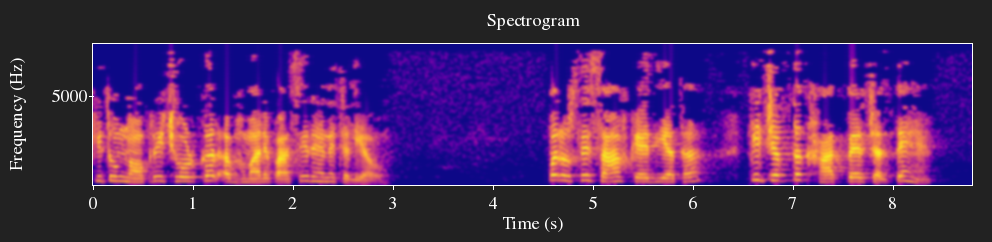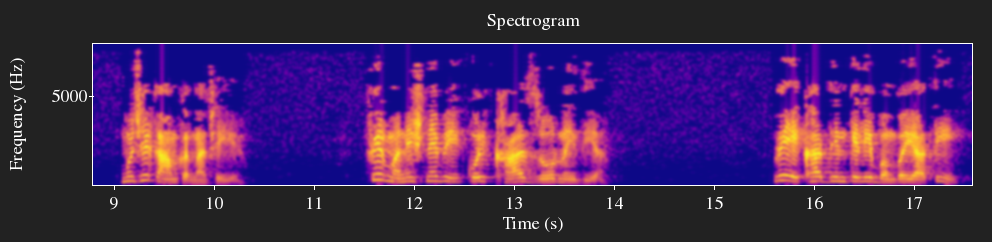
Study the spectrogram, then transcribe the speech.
कि तुम नौकरी छोड़कर अब हमारे पास ही रहने चली आओ। पर उसने साफ़ कह दिया था कि जब तक हाथ पैर चलते हैं, मुझे काम करना चाहिए। फिर मनीष ने भी कोई खास ज़ोर नहीं दिया। वे एक आध दिन के लिए बंबई आती,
